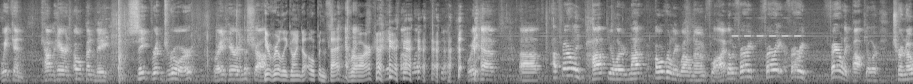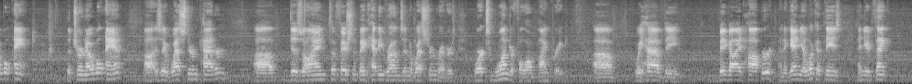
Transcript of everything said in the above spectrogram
We can come here and open the secret drawer right here in the shop. You're really going to open that drawer? we have uh, a fairly popular, not overly well-known fly, but a very, very, very, fairly popular Chernobyl ant. The Chernobyl ant uh, is a western pattern uh, designed to fish the big heavy runs in the western rivers. Works wonderful on Pine Creek. Um, we have the big-eyed hopper, and again, you look at these and you'd think,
